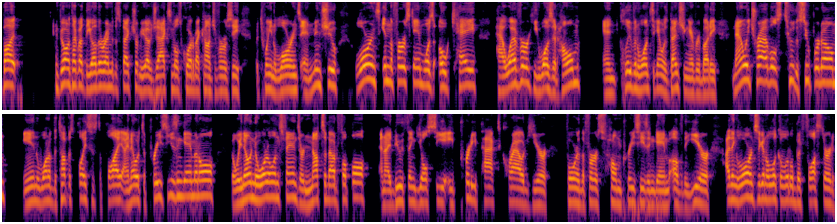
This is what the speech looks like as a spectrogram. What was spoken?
But if you want to talk about the other end of the spectrum, you have Jacksonville's quarterback controversy between Lawrence and Minshew. Lawrence in the first game was okay. However, he was at home, and Cleveland once again was benching everybody. Now he travels to the Superdome in one of the toughest places to play. I know it's a preseason game and all, but we know New Orleans fans are nuts about football, and I do think you'll see a pretty packed crowd here for the first home preseason game of the year. I think Lawrence is going to look a little bit flustered.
